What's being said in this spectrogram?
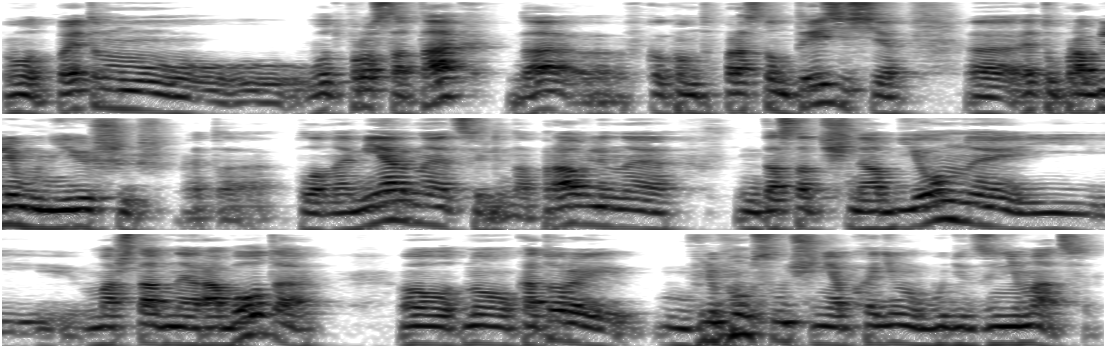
вот, поэтому вот просто так, да, в каком-то простом тезисе э, эту проблему не решишь. Это планомерная, целенаправленная, достаточно объемная и масштабная работа, вот, но которой в любом случае необходимо будет заниматься.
